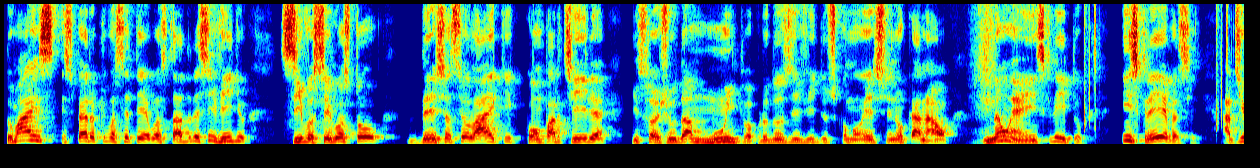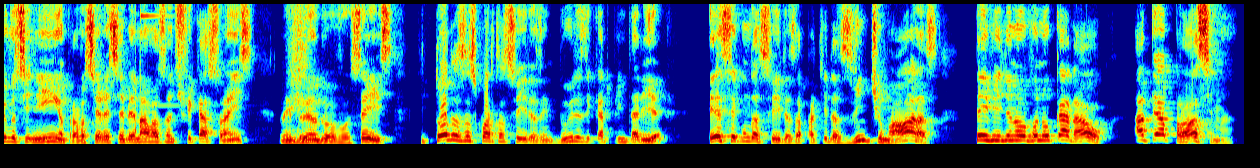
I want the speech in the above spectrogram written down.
Do mais, espero que você tenha gostado desse vídeo. Se você gostou, deixa seu like, compartilha, isso ajuda muito a produzir vídeos como este no canal. Não é inscrito? Inscreva-se, ative o sininho para você receber novas notificações. Lembrando a vocês que todas as quartas-feiras em Dúvidas de Carpintaria e segundas-feiras, a partir das 21 horas, tem vídeo novo no canal. Até a próxima!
